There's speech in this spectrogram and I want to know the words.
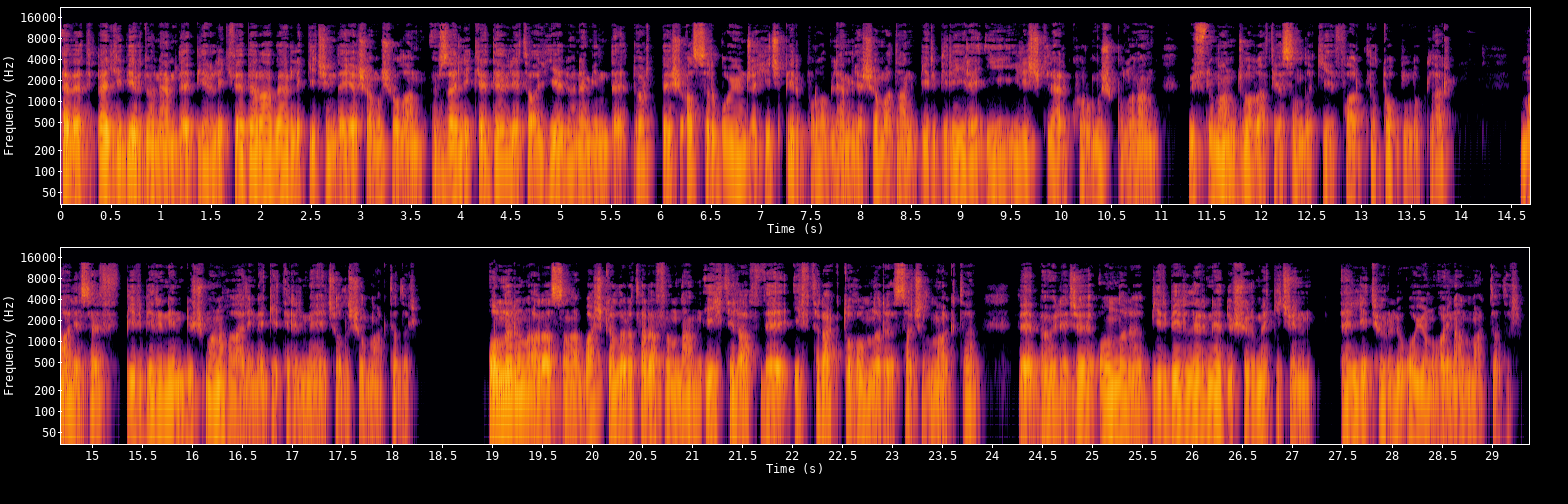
Evet, belli bir dönemde birlik ve beraberlik içinde yaşamış olan, özellikle Devlet Aliye döneminde 4-5 asır boyunca hiçbir problem yaşamadan birbiriyle iyi ilişkiler kurmuş bulunan Müslüman coğrafyasındaki farklı topluluklar, maalesef birbirinin düşmanı haline getirilmeye çalışılmaktadır. Onların arasına başkaları tarafından ihtilaf ve iftirak tohumları saçılmakta ve böylece onları birbirlerine düşürmek için elli türlü oyun oynanmaktadır.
